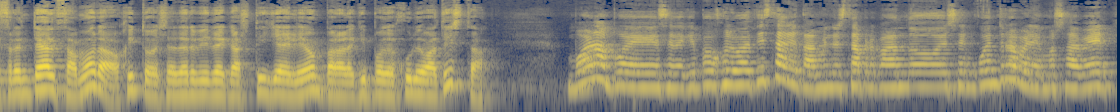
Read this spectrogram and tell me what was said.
frente al Zamora. Ojito, ese derby de Castilla y León para el equipo de Julio Batista. Bueno, pues el equipo de Julio Batista, que también está preparando ese encuentro, veremos a ver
